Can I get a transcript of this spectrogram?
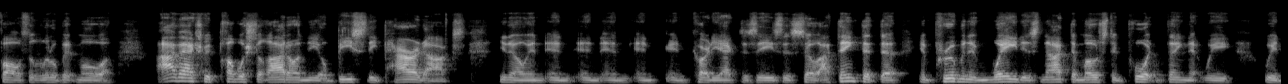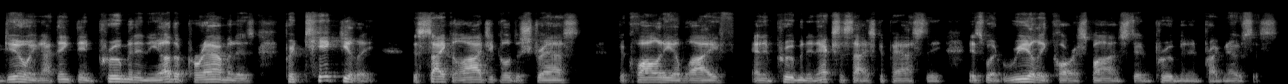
falls a little bit more. I've actually published a lot on the obesity paradox, you know, in in in in in, in cardiac diseases. So I think that the improvement in weight is not the most important thing that we we're doing. I think the improvement in the other parameters, particularly the psychological distress, the quality of life and improvement in exercise capacity is what really corresponds to improvement in prognosis.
